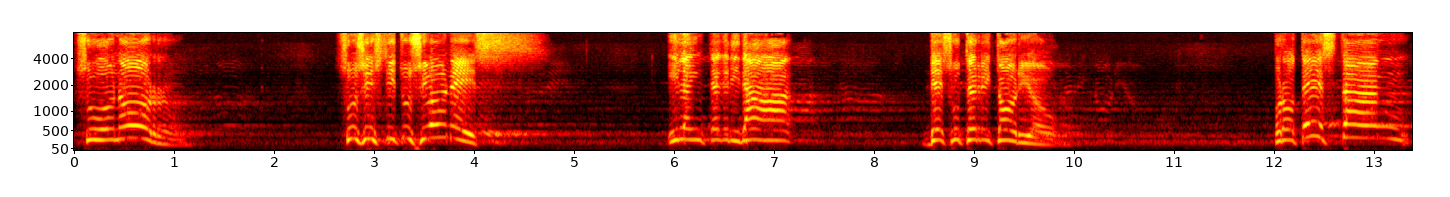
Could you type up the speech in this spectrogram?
su honor, sus instituciones y la integridad de su territorio. Protestan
